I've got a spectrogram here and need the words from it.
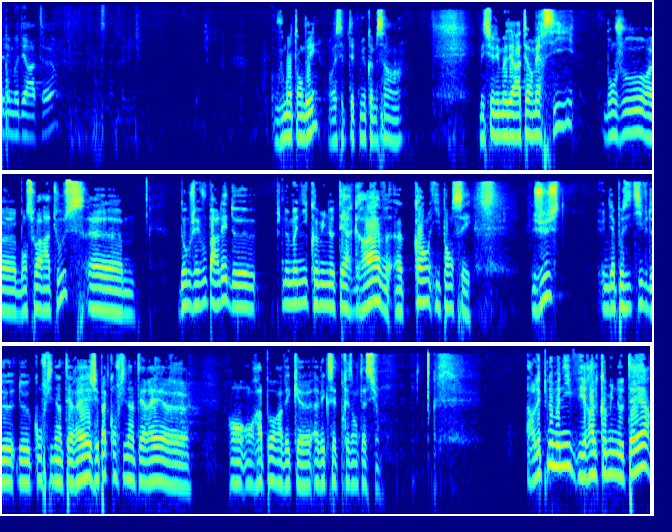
messieurs les modérateurs. Vous m'entendez? Ouais, C'est peut-être mieux comme ça. Hein. Messieurs les modérateurs, merci. Bonjour, euh, bonsoir à tous. Euh, donc je vais vous parler de pneumonie communautaire grave, euh, quand y penser. Juste une diapositive de, conflit d'intérêt. J'ai pas de conflit d'intérêt en, en, rapport avec, avec cette présentation. Alors les pneumonies virales communautaires,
